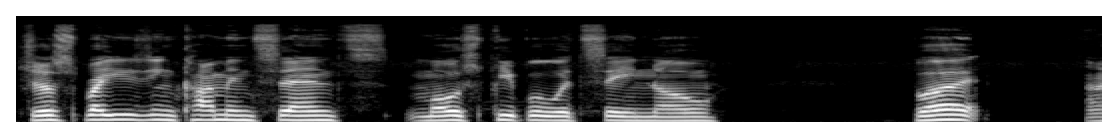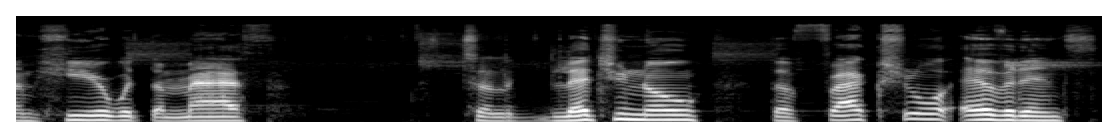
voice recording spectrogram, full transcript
just by using common sense, most people would say no. But, I'm here with the math to let you know the factual evidence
